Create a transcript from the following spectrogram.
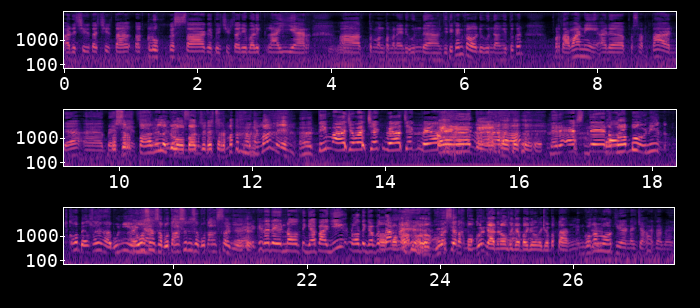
ada cerita-cerita eh, keluh kesah gitu, cerita di balik layar eh, teman-teman yang diundang. Jadi kan kalau diundang itu kan pertama nih ada peserta, ada eh, bridesmaids. Peserta nih lagi lomba cerdas cermat apa gimana? Eh, tim A coba cek bel, cek bel. Dari SD enggak bu, ini kok bel saya nggak bunyi ya? Oh, Wah iya. saya sabotase nih sabotase aja. kita dari 03 pagi, 03 petang. Oh, maaf, kalau gue sih anak Bogor nggak ada 03 pagi 03 petang. Gue kan mau wakil anak Jakarta, Bay.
